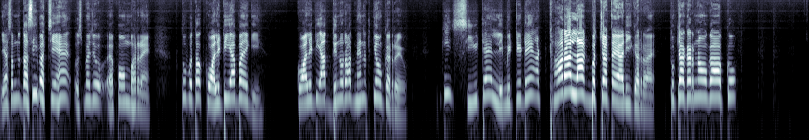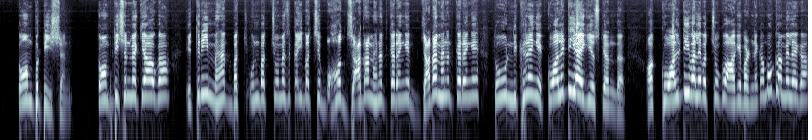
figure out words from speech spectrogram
या समझो दस ही बच्चे हैं, उसमें जो फॉर्म भर रहे हैं। तो बताओ क्वालिटी आ पाएगी क्वालिटी आप दिनों रात मेहनत क्यों कर रहे हो? क्योंकि सीटें लिमिटेड हैं, अट्ठारह लाख बच्चा तैयारी कर रहा है। तो क्या करना होगा आपको? कॉम्पिटिशन कॉम्पिटिशन में क्या होगा? इतनी मेहनत बच, उन बच्चों में से कई बच्चे बहुत ज़्यादा मेहनत करेंगे ज़्यादा मेहनत करेंगे तो वो निखरेंगे क्वालिटी आएगी उसके अंदर और क्वालिटी वाले बच्चों को आगे बढ़ने का मौका मिलेगा।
